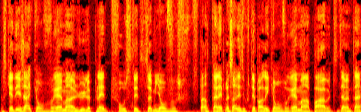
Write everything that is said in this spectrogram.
Parce qu'il y a des gens qui ont vraiment lu le plein de fausseté, tout ça, mais ils ont. Je pense, t'as l'impression de les écouter parler qui ont vraiment peur, mais tu te dis en même temps.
